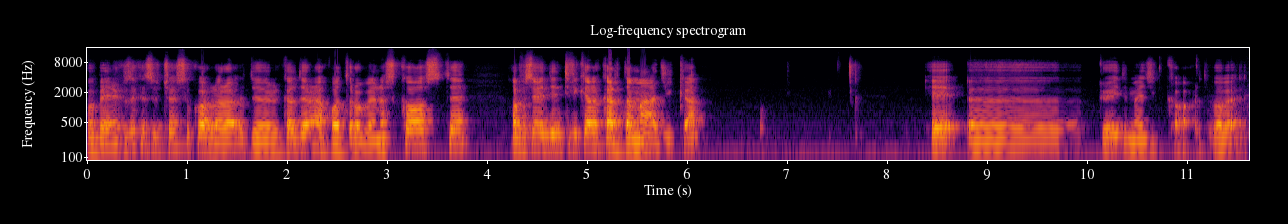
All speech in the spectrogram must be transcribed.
Va bene, cos'è che è successo qua? Allora, il calderone ha quattro robe nascoste. Ah, possiamo identificare la carta magica. E... Uh, upgrade Magic Card. Vabbè.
